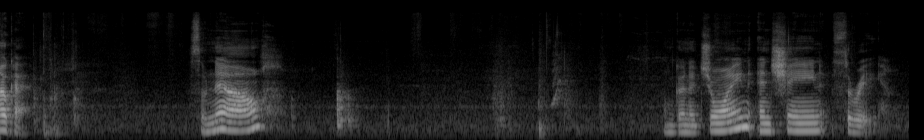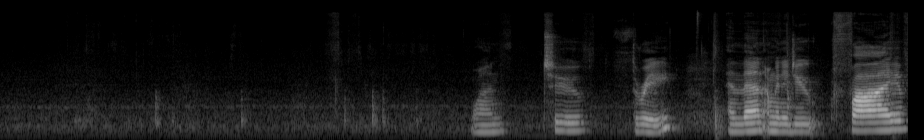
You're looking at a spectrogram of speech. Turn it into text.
Okay. So now, I'm gonna join and chain three. One, two, three. And then I'm gonna do five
